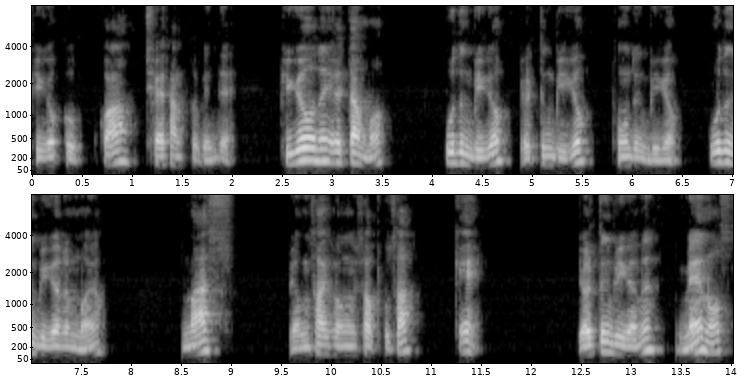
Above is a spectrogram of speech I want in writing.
비교급과 최상급인데 비교는 일단 뭐 우등 비교, 열등 비교, 동등 비교. 우등 비교는 뭐요? 마스, 명사, 형용사, 부사, 깨. 열등 비교는 메노스,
